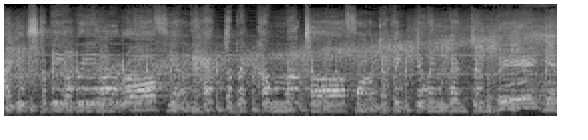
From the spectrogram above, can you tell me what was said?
I used to be a real ruffian, had to become a tough one. You think you invented being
